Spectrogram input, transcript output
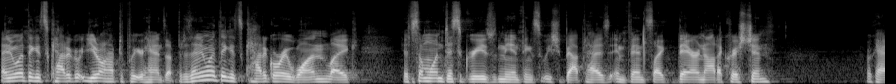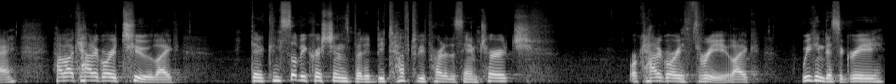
Anyone think it's category? You don't have to put your hands up, but does anyone think it's category one? Like, if someone disagrees with me and thinks that we should baptize infants, like they're not a Christian? Okay. How about category two? Like, they can still be Christians, but it'd be tough to be part of the same church. Or category three, like, we can disagree,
